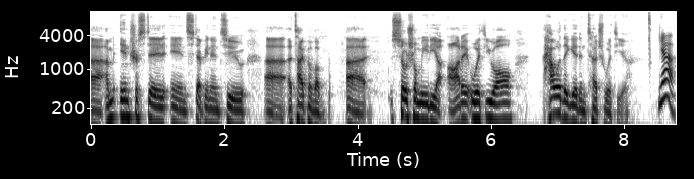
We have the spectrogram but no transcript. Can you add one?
Uh, I'm interested in stepping into uh, a type of a uh, social media audit with you all. How would they get in touch with you? Yeah,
